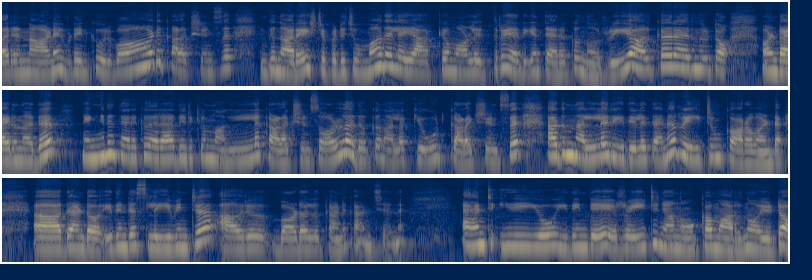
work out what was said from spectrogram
ഒരെണ്ണമാണ് ഇവിടെ എനിക്ക് ഒരുപാട് കളക്ഷൻസ് എനിക്ക് നിറയെ ഇഷ്ടപ്പെട്ടു. ചുമ്മാതല്ല ഈ ആർക്കെ മോളിൽ ഇത്രയധികം തിരക്ക്. നിറയെ ആൾക്കാരായിരുന്നു കേട്ടോ ഉണ്ടായിരുന്നത്. എങ്ങനെ തിരക്ക് വരാതിരിക്കും? നല്ല കളക്ഷൻസ് ഉള്ളതൊക്കെ നല്ല ക്യൂട്ട് കളക്ഷൻസ്. അതും നല്ല രീതിയിൽ തന്നെ റേറ്റും കുറവുണ്ട്. അതാണ്ടോ ഇതിന്റെ സ്ലീവിന്റെ ആ ഒരു ബോർഡർ ലുക്കാണ് കാണിച്ചു തന്നെ ആൻഡ് അയ്യോ ഇതിന്റെ റേറ്റ് ഞാൻ നോക്കാൻ മറന്നുപോയി കേട്ടോ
